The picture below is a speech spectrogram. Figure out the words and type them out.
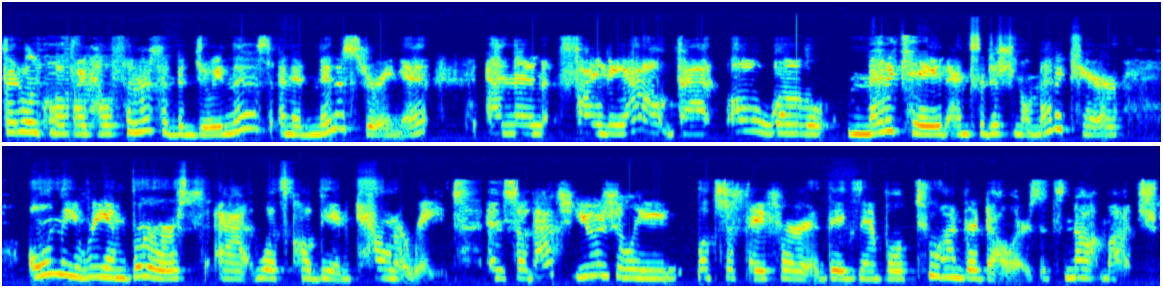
federally qualified health centers have been doing this and administering it and then finding out that oh well medicaid and traditional medicare only reimburse at what's called the encounter rate. And so that's usually let's just say for the example $200 it's not much.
